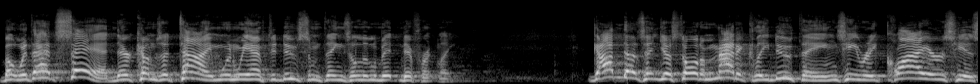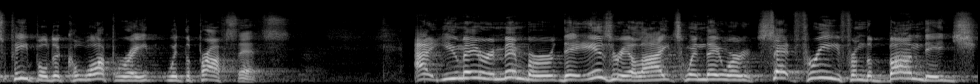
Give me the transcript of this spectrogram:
But with that said, there comes a time when we have to do some things a little bit differently. God doesn't just automatically do things, He requires His people to cooperate with the process. I, you may remember the Israelites when they were set free from the bondage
